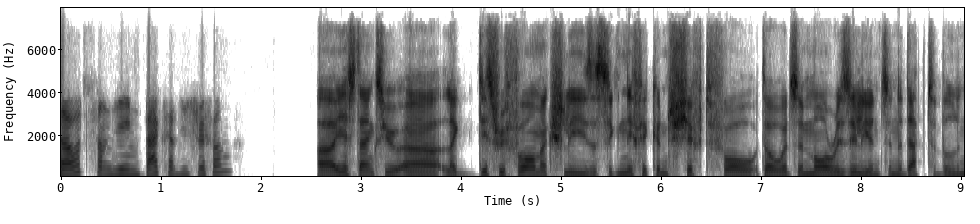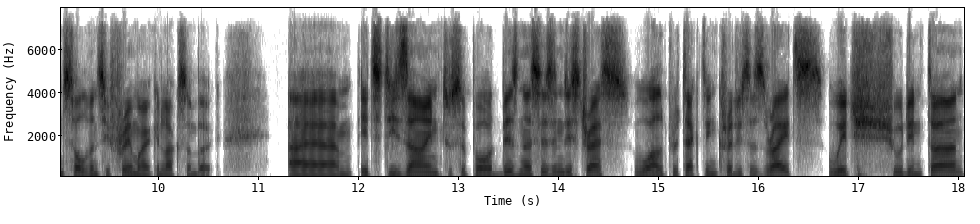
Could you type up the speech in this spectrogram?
thoughts on the impact of this reform? Uh, yes, thanks you. Uh, like this reform actually is a significant shift for, towards a more resilient and adaptable insolvency framework in Luxembourg. Um, it's designed to support businesses in distress while protecting creditors' rights, which should in turn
